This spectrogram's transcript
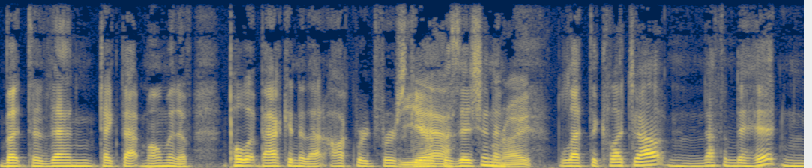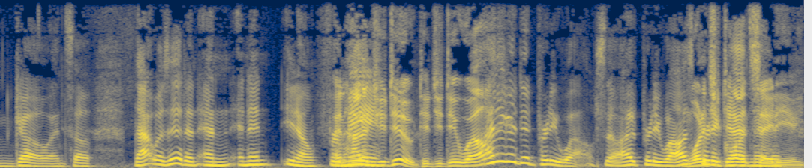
but to then take that moment of pull it back into that awkward first gear position and right. let the clutch out and nothing to hit and go. And so that was it. And and and then you know for and me, how did you do? Did you do well? I think I did pretty well. So I did pretty well. I was What did your dad say to you?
